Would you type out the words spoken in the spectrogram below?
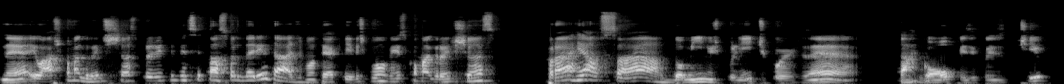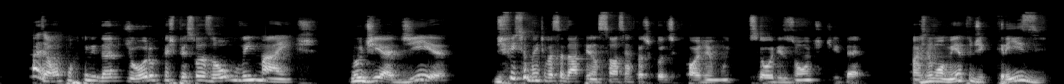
Né? Eu acho que é uma grande chance para a gente exercitar a solidariedade. Vão ter aqueles que vão ver isso como uma grande chance para realçar domínios políticos, né? dar golpes e coisas do tipo. Mas é uma oportunidade de ouro porque as pessoas ouvem mais. No dia a dia, dificilmente você dá atenção a certas coisas que fogem muito do seu horizonte de ideia. Mas no momento de crise,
